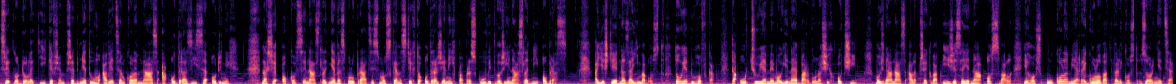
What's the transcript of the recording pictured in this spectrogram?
Světlo doletí ke všem předmětům a věcem kolem nás a odrazí se od nich. Naše oko si následně ve spolupráci s mozkem z těchto odražených paprsků vytvoří následný obraz. A ještě jedna zajímavost. Tou je duhovka. Ta určuje mimo jiné barvu našich očí. Možná nás ale překvapí, že se jedná o sval. Jehož úkolem je regulovat velikost zornice.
